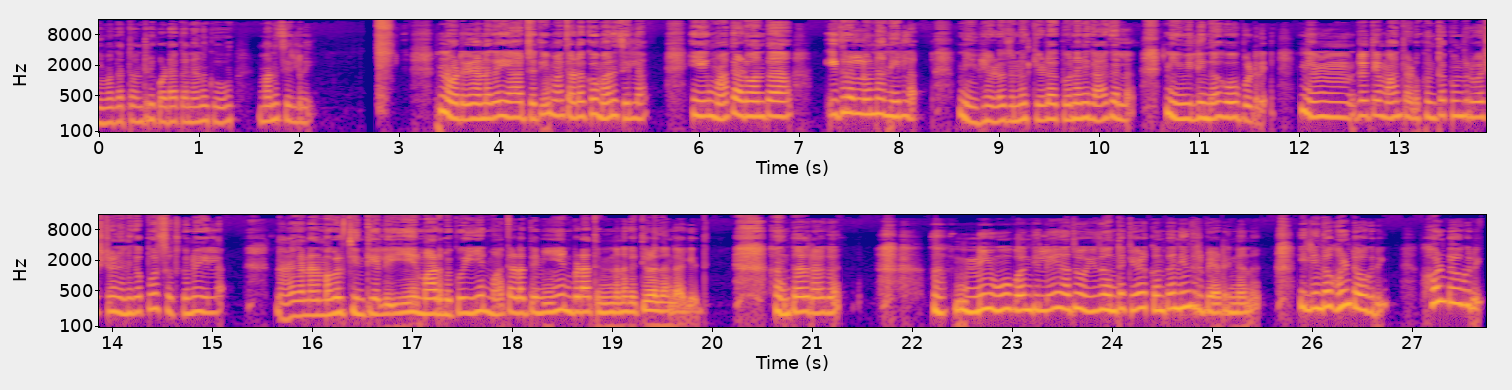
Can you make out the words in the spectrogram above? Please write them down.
ನಿಮಗೆ ತೊಂದ್ರೆ ಕೊಡೋಕೆ ನನಗೂ ಮನಸ್ಸಿಲ್ರಿ. ನೋಡ್ರಿ, ನನಗೆ ಯಾರ ಜೊತೆ ಮಾತಾಡೋಕ್ಕೂ ಮನಸ್ಸಿಲ್ಲ. ಈಗ ಮಾತಾಡುವಂಥ ಇದರಲ್ಲೂ ನಾನಿಲ್ಲ. ನೀವು ಹೇಳೋದನ್ನು ಕೇಳೋಕ್ಕೂ ನನಗಾಗಲ್ಲ. ನೀವು ಇಲ್ಲಿಂದ ಹೋಗ್ಬಿಡ್ರಿ. ನಿಮ್ಮ ಜೊತೆ ಮಾತಾಡ್ಕೊಂತ ಕುಂದ್ರುವಷ್ಟು ನನಗೆ ಪೂಸೋದ್ಕೂ ಇಲ್ಲ. ನನಗೆ ನನ್ನ ಮಗಳ ಚಿಂತೆಯಲ್ಲಿ ಏನು ಮಾಡಬೇಕು, ಏನು ಮಾತಾಡತ್ತೀನಿ, ಏನು ಬಿಡತ್ತೀನಿ ನನಗೆ ತಿಳಿದಂಗೆ ಆಗೈತಿ ಅಂಥದ್ರಾಗ ನೀವು ಬಂದಿಲ್ಲಿ ಅದು ಇದು ಅಂತ ಕೇಳ್ಕೊಂತ ನಿಂದ್ರಬೇಡ್ರಿ ನಾನು. ಇಲ್ಲಿಂದ ಹೊಂಟೋಗ್ರಿ ಹೊಂಟೋಗ್ರಿ.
